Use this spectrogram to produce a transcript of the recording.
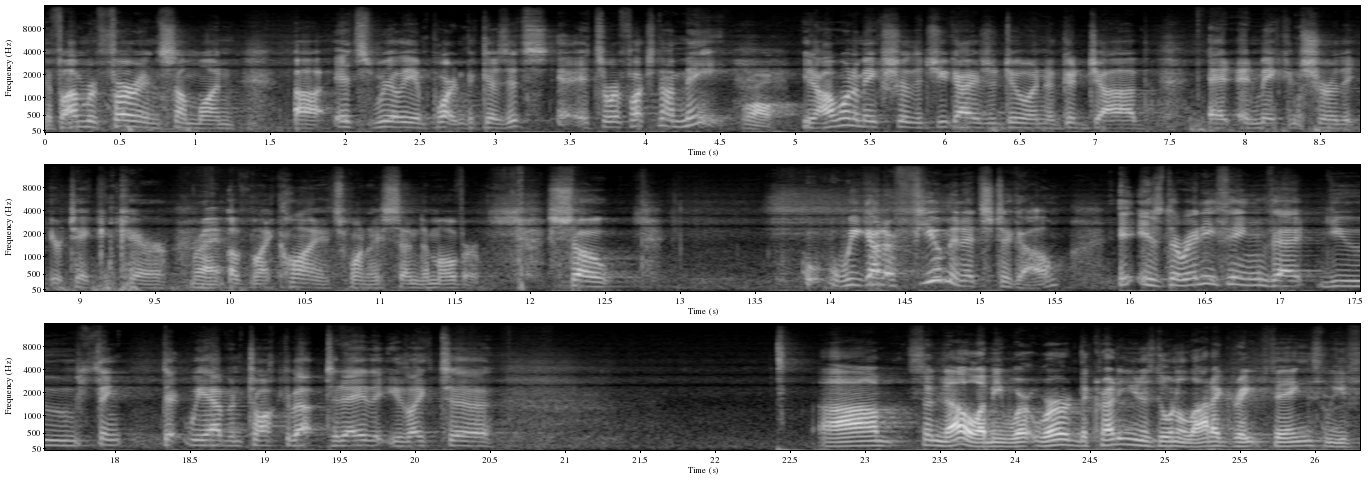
If I'm referring someone, uh, it's really important because it's it's a reflection on me. Right. You know, I want to make sure that you guys are doing a good job and, and making sure that you're taking care Right. of my clients when I send them over. So we got a few minutes to go. Is there anything that you think that we haven't talked about today that you'd like to? Um, so no, I mean we're, we're the credit union is doing a lot of great things. We've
